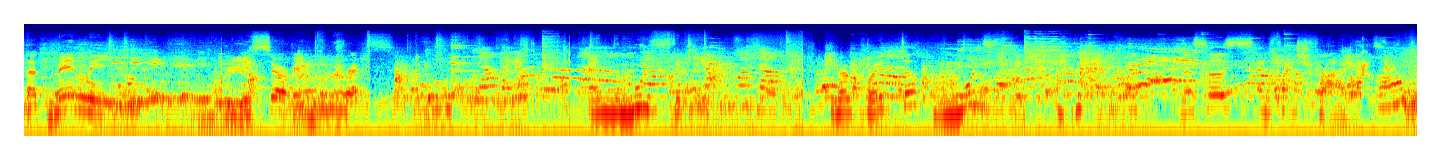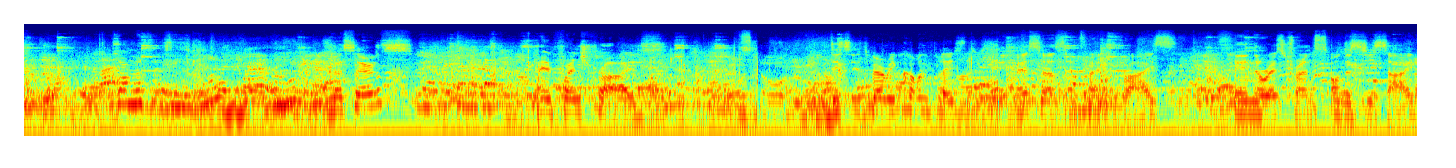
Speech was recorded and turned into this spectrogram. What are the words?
that mainly is serving crepes and moules frites. Moules frites, moules frites. Sauce and French fries. Comme le sauce, c'est comment mussels and french fries. So this is very commonplace to see mussels and french fries in restaurants on the seaside,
